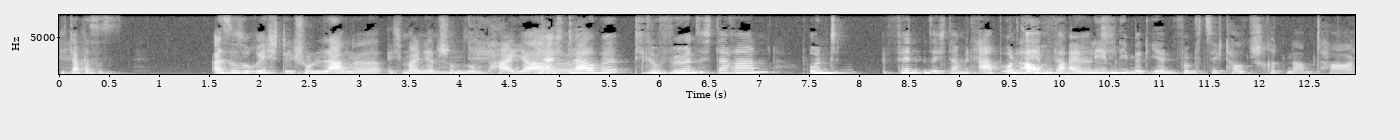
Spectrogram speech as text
Ich glaube, das ist. Also so richtig, schon lange. Ich meine jetzt mhm. schon so ein paar Jahre. Ja, ich glaube, die gewöhnen sich daran und finden sich damit ab und, und auch vor allem leben die mit ihren 50.000 Schritten am Tag.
